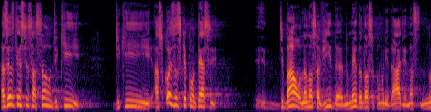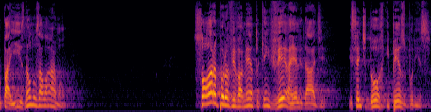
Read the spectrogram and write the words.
Às vezes eu tenho a sensação de que, de que as coisas que acontecem de mal na nossa vida, no meio da nossa comunidade, no país, não nos alarmam. Só ora por avivamento quem vê a realidade e sente dor e peso por isso.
